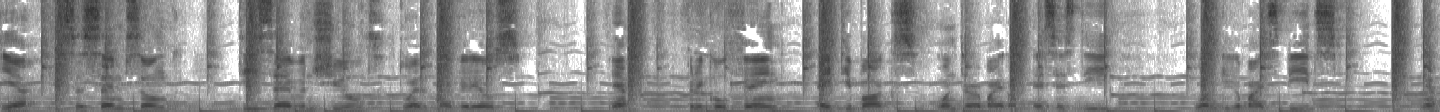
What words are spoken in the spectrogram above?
Yeah, it's a Samsung T7 Shield to edit my videos yeah, pretty cool thing. 80 bucks, one terabyte of SSD, one gigabyte speeds. Yeah,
